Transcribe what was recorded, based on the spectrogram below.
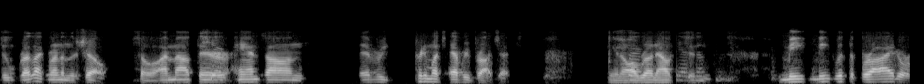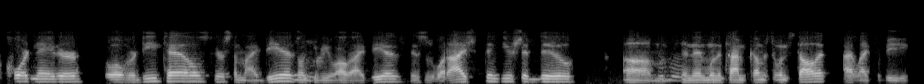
do. I like running the show. So I'm out there, sure. hands on, every pretty much every project. You know, sure. I'll run out yeah, and definitely. meet meet with the bride or coordinator, go over details. Here's some ideas. Mm-hmm. I'll give you all the ideas. This is what I think you should do. Um, mm-hmm. And then when the time comes to install it, I like to be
